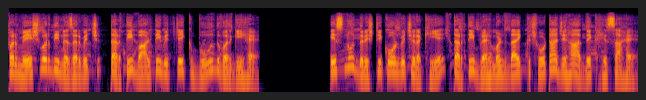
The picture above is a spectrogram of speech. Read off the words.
ਪਰਮੇਸ਼ਵਰ ਦੀ ਨਜ਼ਰ ਵਿੱਚ ਧਰਤੀ ਬਾਲਟੀ ਵਿੱਚ ਇੱਕ ਬੂੰਦ ਵਰਗੀ ਹੈ। ਇਸ ਨੂੰ ਦ੍ਰਿਸ਼ਟੀਕੋਣ ਵਿੱਚ ਰੱਖੀਏ, ਧਰਤੀ ਬ੍ਰਹਿਮੰਡ ਦਾ ਇੱਕ ਛੋਟਾ ਜਿਹਾ ਅਦਿੱਖ ਹਿੱਸਾ ਹੈ।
